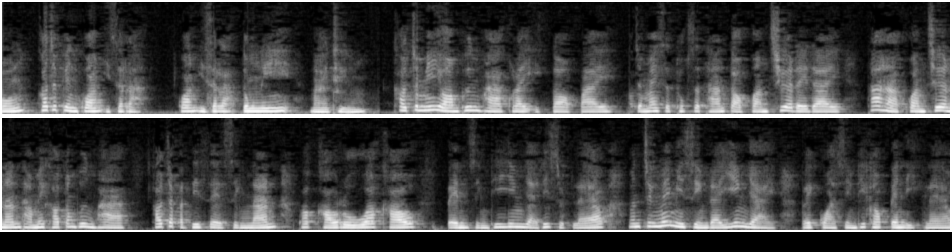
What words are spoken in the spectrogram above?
2. เขาจะเป็นความอิสระ ความอิสระตรงนี้หมายถึง เขาจะไม่ยอมพึ่งพาใครอีกต่อไป จะไม่สะทกสถานต่อความเชื่อใด ๆ ถ้าหากความเชื่อนั้นทำให้เขาต้องพึ่งพา เขาจะปฏิเสธสิ่งนั้น เพราะเขารู้ว่าเขาเป็นสิ่งที่ยิ่งใหญ่ที่สุดแล้ว มันจึงไม่มีสิ่งใดยิ่งใหญ่ ไปกว่าสิ่งที่เขาเป็นอีกแล้ว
